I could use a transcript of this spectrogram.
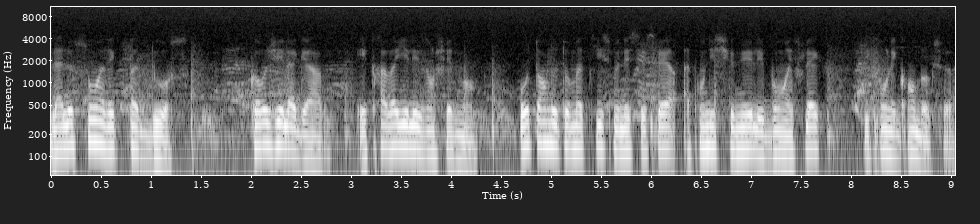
La leçon avec patte d'ours, corriger la garde et travailler les enchaînements, autant d'automatismes nécessaires à conditionner les bons réflexes qui font les grands boxeurs.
